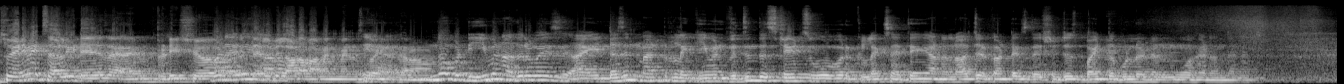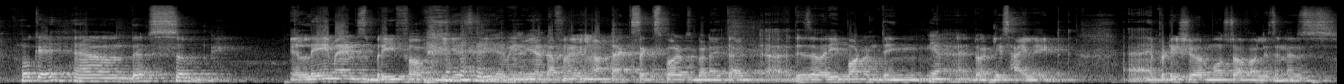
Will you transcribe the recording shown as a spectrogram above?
So anyway, it's early days. I'm pretty sure But there will be a lot of amendments going around. No, but even otherwise, I, it doesn't matter. Like even within the states, whoever collects, I think on a larger context, they should just bite the bullet and move ahead on that. Okay, uh, that's a, a layman's brief of GST. I mean, we are definitely not tax experts, but I thought uh, this is a very important thing Yeah. uh, to at least highlight. Uh, I'm pretty sure most of our listeners,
